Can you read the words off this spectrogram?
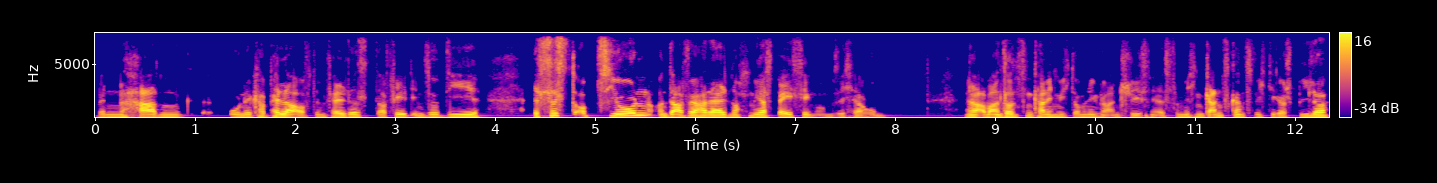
wenn Harden ohne Capella auf dem Feld ist. Da fehlt ihm so die Assist-Option und dafür hat er halt noch mehr Spacing um sich herum. Ja, aber ansonsten kann ich mich Dominik nur anschließen. Er ist für mich ein ganz, ganz wichtiger Spieler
